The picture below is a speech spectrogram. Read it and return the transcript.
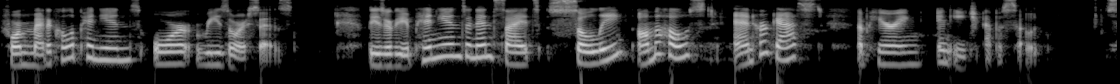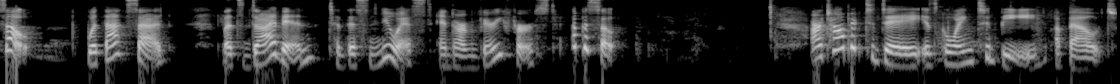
for medical opinions or resources. These are the opinions and insights solely on the host and her guest appearing in each episode. So, with that said, let's dive in to this newest and our very first episode. Our topic today is going to be about,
